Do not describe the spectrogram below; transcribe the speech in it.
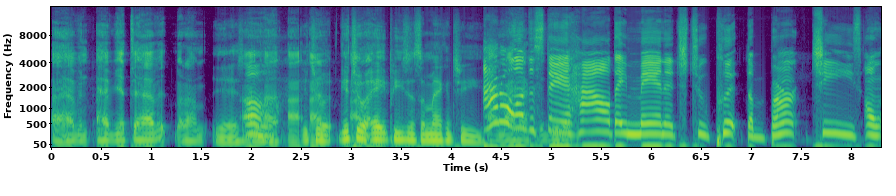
I, I haven't have yet to have it, but I'm. Yeah, Oh. good. I- get you a, get you an eight piece and some mac and cheese. I don't understand how they managed to put the burnt cheese on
